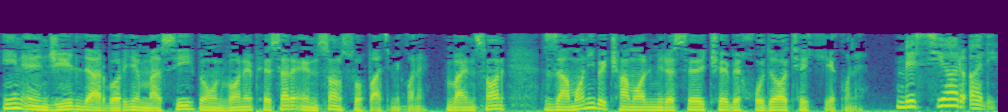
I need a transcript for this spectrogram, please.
این انجیل درباره مسیح به عنوان پسر انسان صحبت می‌کنه و انسان زمانی به کمال می‌رسه که به خدا تکیه کنه. بسیار عالی.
